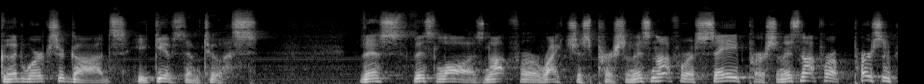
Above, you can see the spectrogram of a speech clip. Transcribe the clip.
good works are God's. He gives them to us. This, this law is not for a righteous person. It's not for a saved person. It's not for a person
